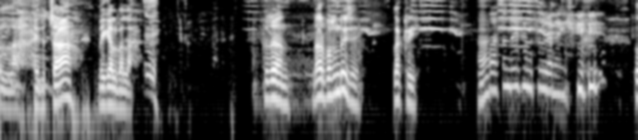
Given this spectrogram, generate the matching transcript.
আল্লাহ এই তো চা বিকাল বেলা সুদান দাওয়ার পছন্দ হয়েছে লাকড়ি? হ্যাঁ? ও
